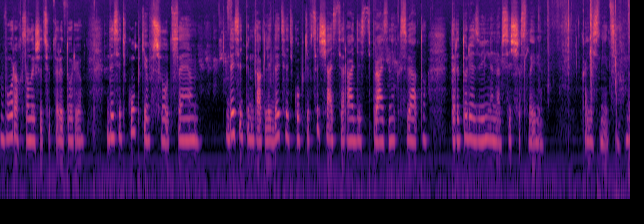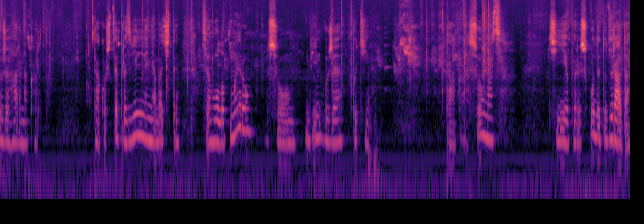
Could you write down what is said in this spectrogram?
Ворог залишить цю територію. 10 кубків, що це 10 пентаклів, 10 кубків це щастя, радість, праздник, свято. Територія звільнена, всі щасливі. Колісниця. Дуже гарна карта. Також це про звільнення, бачите, це голуб миру, що він уже в путі. Так, а що у нас? Чи є перешкоди? Тут зрада.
